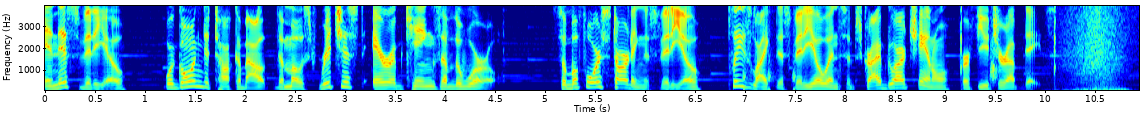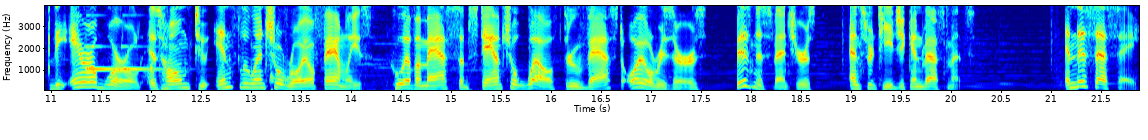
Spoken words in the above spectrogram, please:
In this video, we're going to talk about the most richest Arab kings of the world. So before starting this video, please like this video and subscribe to our channel for future updates. The Arab world is home to influential royal families who have amassed substantial wealth through vast oil reserves, business ventures, and strategic investments. In this essay,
